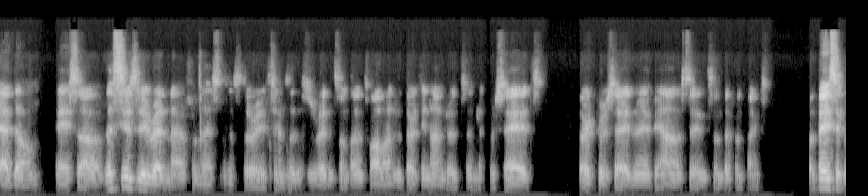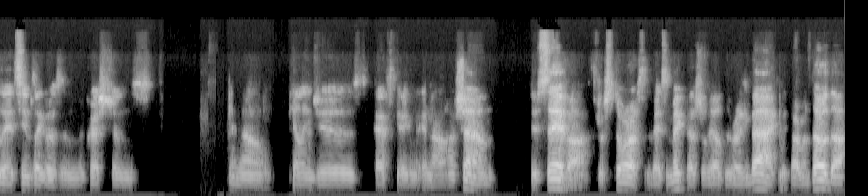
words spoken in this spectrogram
Edom, so this seems to be written out from this story. It seems that this was written sometime 1200, 1300s in the Crusades, Third Crusade, maybe, I don't know, some different things. But basically, it seems like it was in the Christians, you know, killing Jews, asking, you know, Hashem to save us, restore us to the base of Mikdash, we'll be able to bring back the korban todah,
